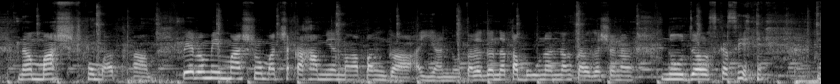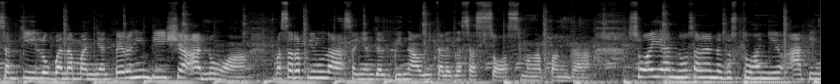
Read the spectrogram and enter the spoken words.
na mushroom at ham. Pero may mushroom at saka ham yan mga pangga. Ayan no. Talagang natabunan lang talaga siya ng noodles kasi isang kilo ba naman yan. Pero hindi siya ano ha. Masarap yung lasa niyan dahil binawi talaga sa sauce mga pangga. So, ayan no. Sana nagustuhan niyo yung ating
